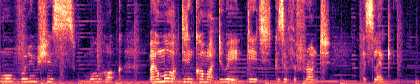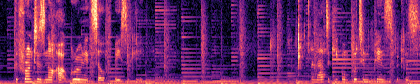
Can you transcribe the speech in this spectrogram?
More voluminous mohawk my mohawk didn't come out the way it did because of the front. It's like the front is now outgrowing itself basically. And I have to keep on putting pins because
